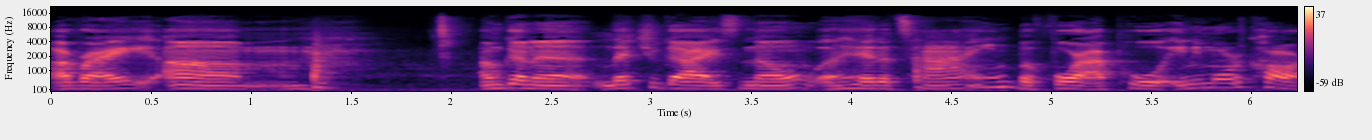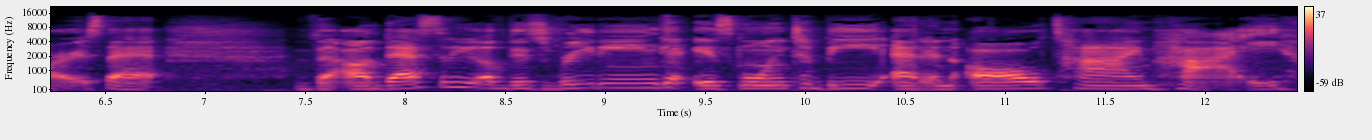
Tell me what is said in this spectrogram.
All right. Um I'm going to let you guys know ahead of time before I pull any more cards that the audacity of this reading is going to be at an all-time high.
